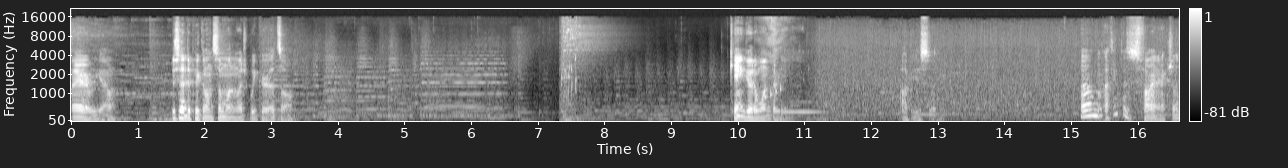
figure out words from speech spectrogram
There we go. Just had to pick on someone much weaker, that's all. Can't go to 139. Obviously. Um, I think this is fine, actually.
